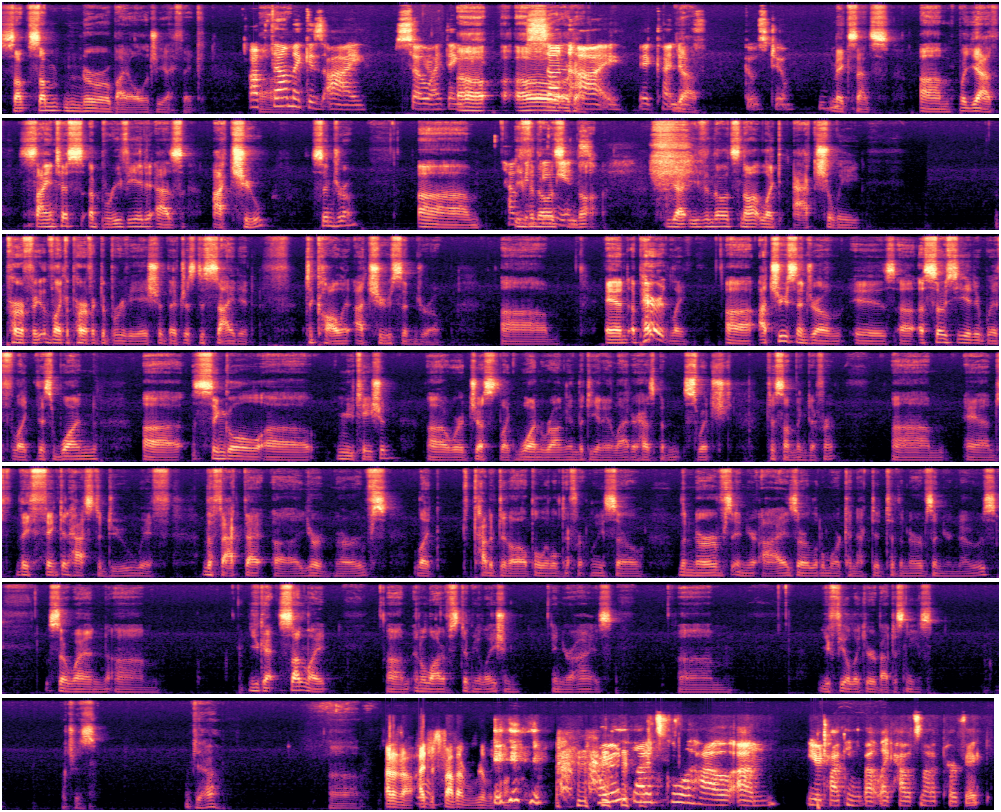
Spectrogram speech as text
some some neurobiology, I think. Ophthalmic is eye, so I think Uh, oh, sun okay. eye it kind Yeah. of goes to. Makes sense. Um, but yeah, scientists abbreviate it as ACHOO syndrome. Um, How even though it's not, yeah, even though it's not like actually perfect, like a perfect abbreviation, they've just decided to call it ACHOO syndrome. Um, and apparently, uh, ACHOO syndrome is uh, associated with like this one uh, single uh, mutation uh, where just like one rung in the DNA ladder has been switched to something different. Um, and they think it has to do with the fact that uh, your nerves like kind of develop a little differently. So the nerves in your eyes are a little more connected to the nerves in your nose. So when um, you get sunlight um, and a lot of stimulation in your eyes, um, you feel like you're about to sneeze, which is, yeah. Um, I don't know. I just found that really funny. I really thought it's cool how um, you're talking about like how it's not a perfect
